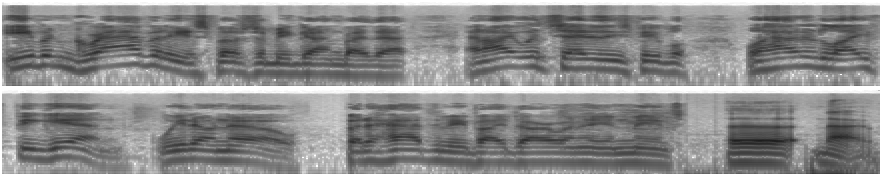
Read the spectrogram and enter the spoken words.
even gravity is supposed to be done by that. And I would say to these people, well, how did life begin? We don't know, but it had to be by Darwinian means. Uh, no.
